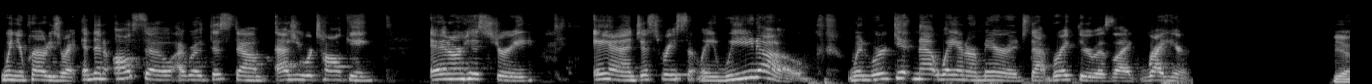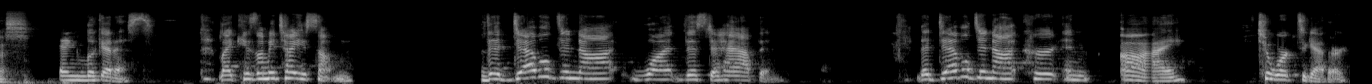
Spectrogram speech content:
when your priorities are right. And then also, I wrote this down as you were talking in our history and just recently, we know when we're getting that way in our marriage, that breakthrough is like right here. Yes. And look at us. Like, because let me tell you something the devil did not want this to happen. The devil did not Curt and I to work together.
